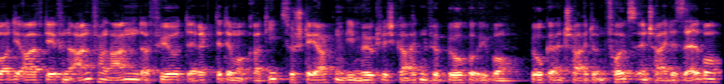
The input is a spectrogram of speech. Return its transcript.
war die AfD von Anfang an dafür, direkte Demokratie zu stärken, die Möglichkeiten für Bürger über Bürgerentscheide und Volksentscheide selber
